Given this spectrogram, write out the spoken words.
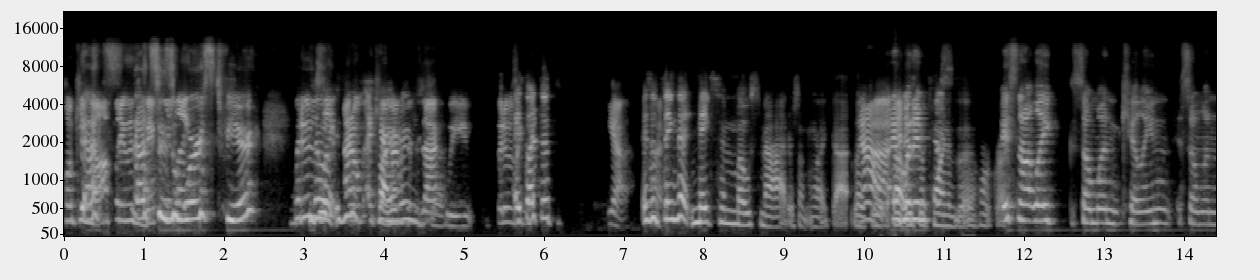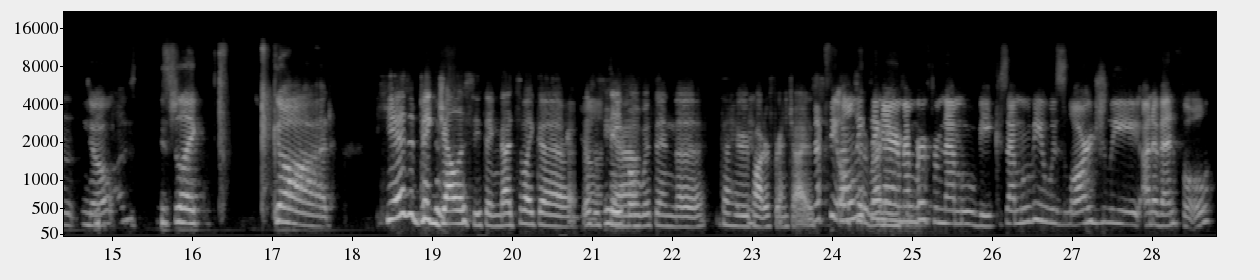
hooking up, That's, but it was that's very his like, worst fear. But it was No, like I don't, I can't remember exactly, but it was It's like the yeah. it's go the thing that makes him most mad or something like that. Like Yeah, that it was the wouldn't- point of the Horcrux. It's not like someone killing someone. No. It's like, God. he has a big jealousy thing. That's like a Big that's a staple Yeah. within the the Harry Potter franchise. That's the That's only thing I remember thing. from that movie because that movie was largely uneventful.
